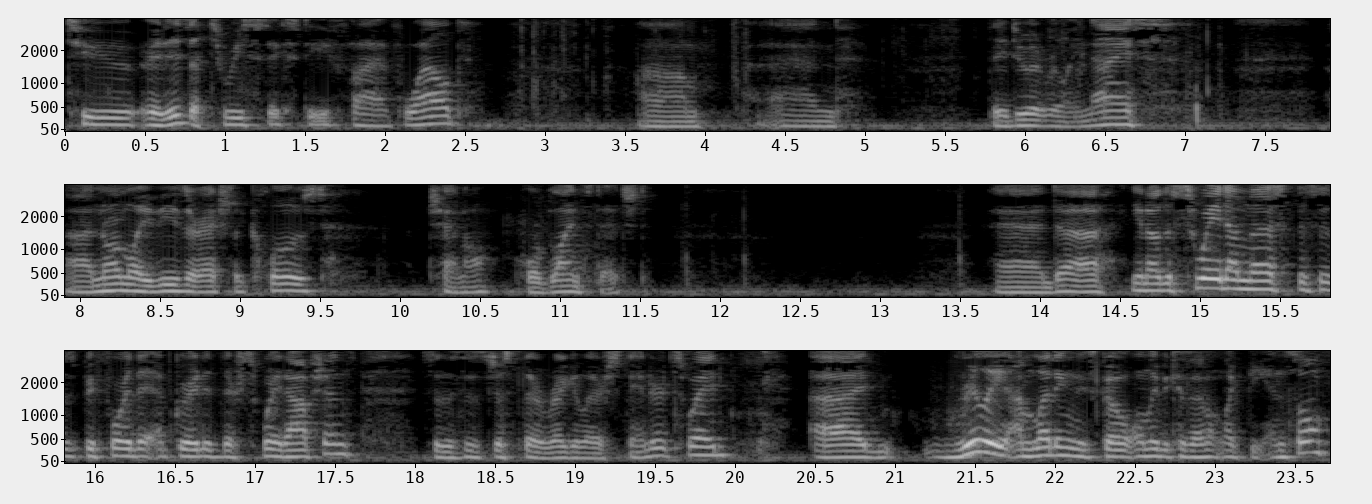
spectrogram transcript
two, it is a 365 welt. Um, and they do it really nice. Uh, normally these are actually closed channel or blind stitched. And, uh, you know, the suede on this, this is before they upgraded their suede options. So this is just their regular standard suede. Uh, really, I'm letting these go only because I don't like the insole.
